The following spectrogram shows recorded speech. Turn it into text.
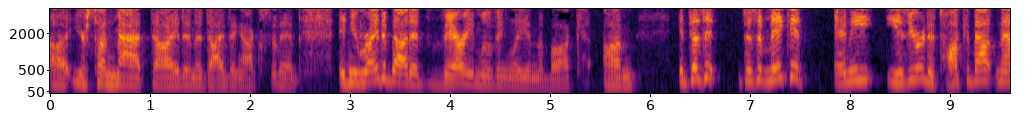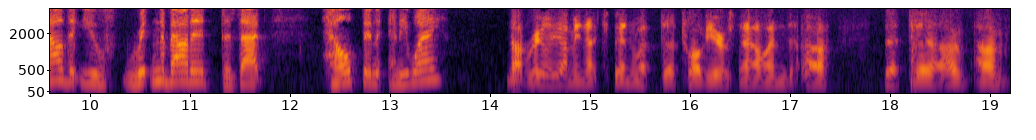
uh, your son Matt died in a diving accident, and you write about it very movingly in the book. Um, it does it does it make it any easier to talk about now that you've written about it? Does that help in any way? Not really. I mean, it's been what uh, 12 years now, and uh, that uh, I've, I've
